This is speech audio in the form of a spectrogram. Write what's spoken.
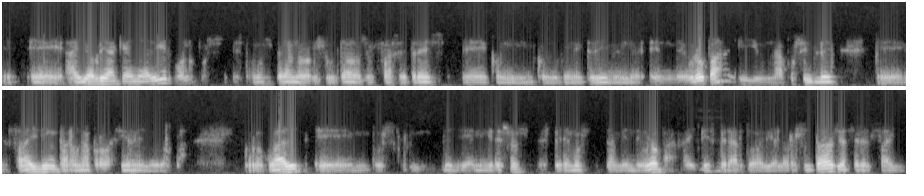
Eh, eh, a ello habría que añadir, bueno, pues estamos esperando los resultados en fase 3 eh, con, con United en, en, Europa y una posible eh, filing para una aprobación en Europa. Con lo cual, pues vendrían ingresos, esperemos, también de Europa. Hay que esperar todavía los resultados y hacer el filing.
